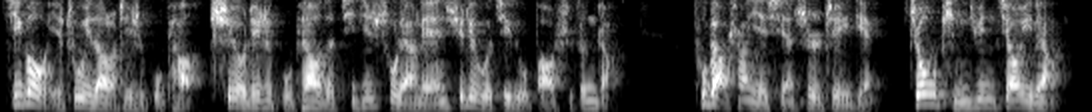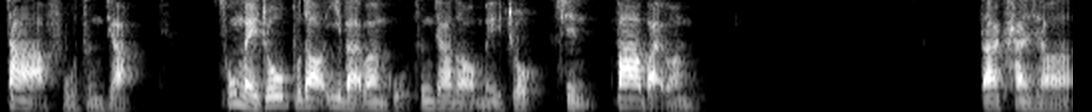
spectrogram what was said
机构也注意到了这只股票，持有这只股票的基金数量连续六个季度保持增长。图表上也显示这一点，周平均交易量大幅增加，从每周不到一百万股增加到每周近八百万股。大家看一下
